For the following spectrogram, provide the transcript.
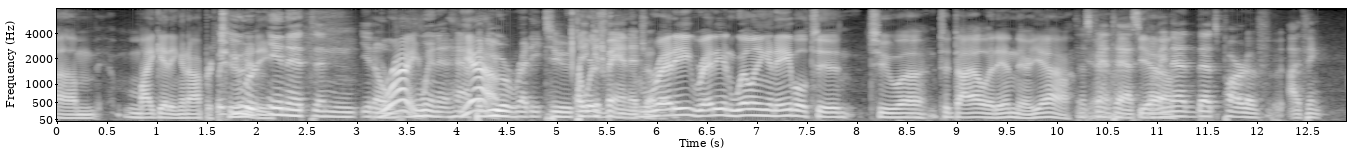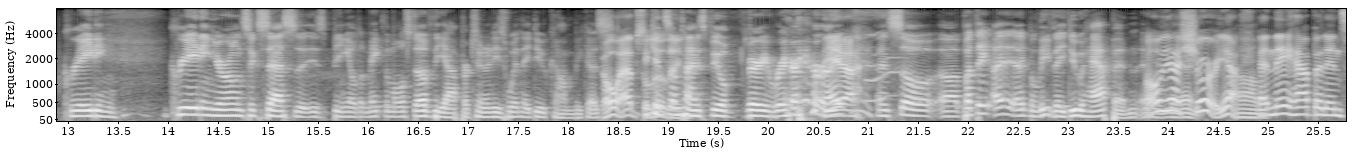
um, my getting an opportunity. But you were in it, and you know, Right. when it happened, Yeah. you were ready to take advantage of it. ready, ready and willing and able to to uh, to dial it in there. Yeah, That's yeah. fantastic. Yeah, I mean, that that's part of I think creating creating your own success is being able to make the most of the opportunities when they do come because Oh, it absolutely. can sometimes feel very rare, right? Yeah. And so, uh, but they I, I believe they do happen. Oh yeah, sure, yeah, um, and they happen and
